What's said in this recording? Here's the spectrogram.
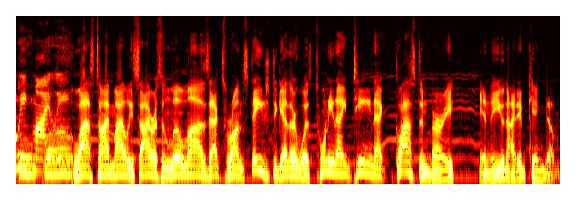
week, Miley. The last time Miley Cyrus and Lil Nas X were on stage together was 2019 at Glastonbury in the United Kingdom.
